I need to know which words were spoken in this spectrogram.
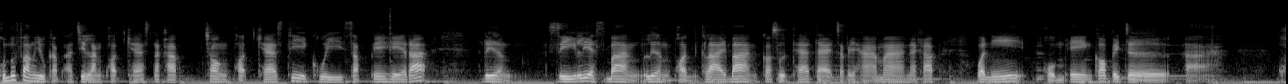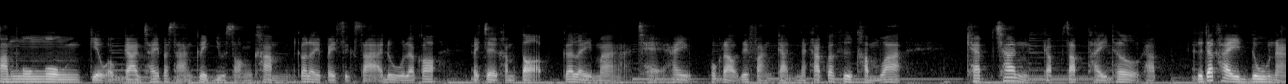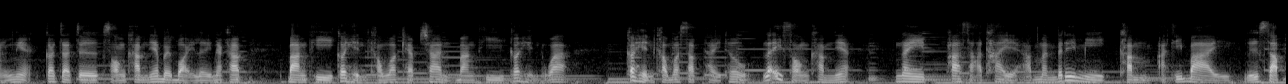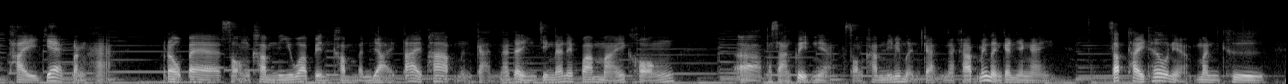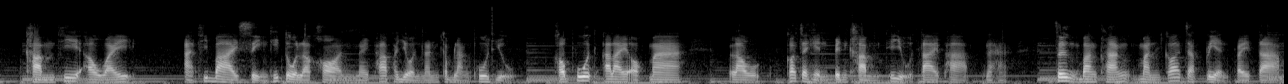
คุณผู้ฟังอยู่กับอาจิลังพอดแคสต์นะครับ ช่องพอดแคสต์ที่คุยสัพเพเหระ เรื่องซีเรียสบ้าง เรื่องผ่อนคลายบ้าง ก็สุดแท้แต่จะไปหามานะครับ วันนี้ผมเองก็ไปเจออความงงงเกี่ยวกับการใช้ภาษาอังกฤษอยู่ 2คำก็เลยไปศึกษาดูแล้วก็ไปเจอคำตอบก็เลยมาแชร์ให้พวกเราได้ฟังกันนะครับ ก็คือคำว่า caption กับ subtitle ครับ คือถ้าใครดูหนังเนี่ยก็จะเจอ 2คำนี้บ่อยๆเลยนะครับ บางทีก็เห็นคำว่า caption บางทีก็เห็นว่าก็เห็นคำว่า subtitle และไอ้สองคำนี้ในภาษาไทยครับมันไม่ได้มีคำอธิบายหรือศัพท์ไทยแยกต่างหากเราแปล2คำนี้ว่าเป็นคำบรรยายใต้ภาพเหมือนกันนะแต่จริงๆแล้วในความหมายของอภาษาอังกฤษเนี่ยสองคำนี้ไม่เหมือนกันนะครับไม่เหมือนกันยังไง subtitle เนี่ยมันคือคำที่เอาไว้อธิบายสิ่งที่ตัวละครในภาพยนตร์นั้นกำลังพูดอยู่ เขาพูดอะไรออกมา เราก็จะเห็นเป็นคำที่อยู่ใต้ภาพนะฮะซึ่งบางครั้งมันก็จะเปลี่ยนไปตาม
